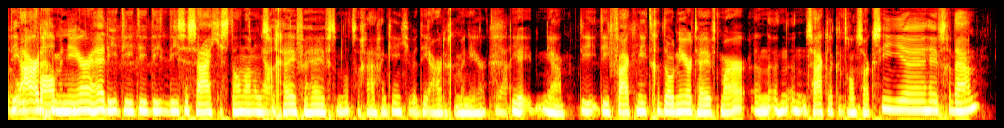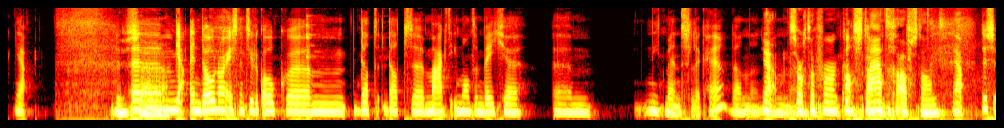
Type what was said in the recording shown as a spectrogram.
Die aardige van. meneer, hè, die, die, die, die, die zijn zaadjes dan aan ons Ja. gegeven heeft, omdat we graag een kindje willen. Die aardige meneer. Ja. Die, ja, die, die vaak niet gedoneerd heeft, maar een, een, een zakelijke transactie eh, heeft gedaan. Ja. Dus, eh, Ehm, ja, en donor is natuurlijk ook, ehm, dat, dat eh, maakt iemand een beetje ehm, niet menselijk. Hè? Dan, ja, dan, het eh, zorgt ook voor een kunstmatige afstand. Ja. Dus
